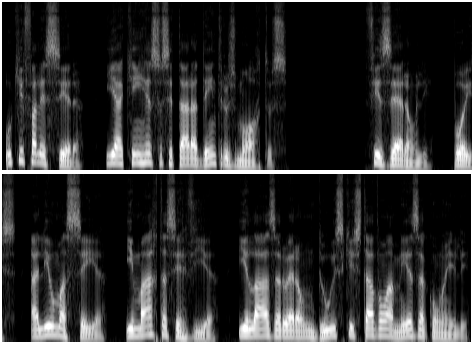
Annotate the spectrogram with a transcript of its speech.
o que falecera, e a quem ressuscitara dentre os mortos. Fizeram-lhe, pois, ali uma ceia, e Marta servia, e Lázaro era um dos que estavam à mesa com ele.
